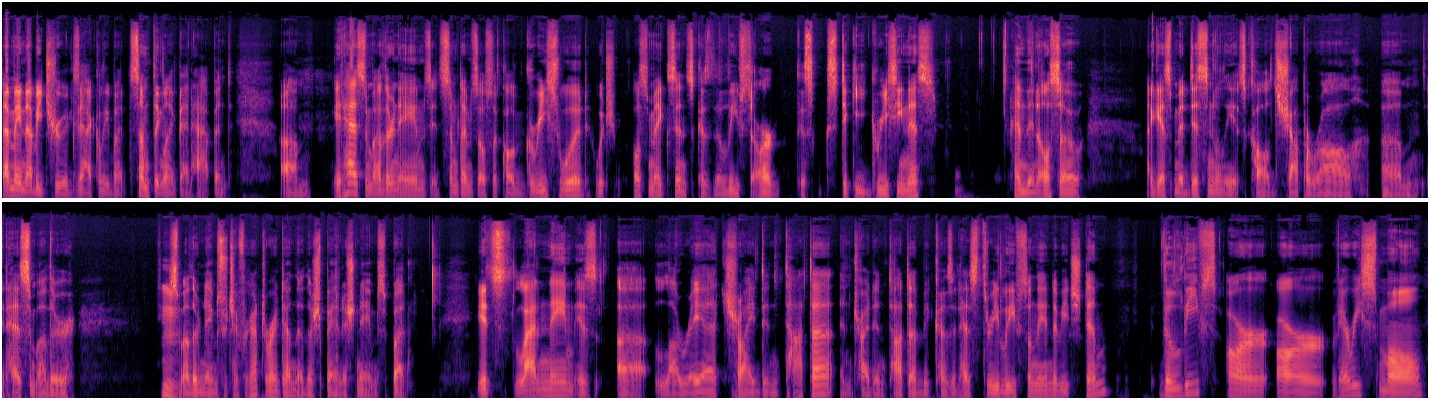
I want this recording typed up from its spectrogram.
that may not be true exactly, but something like that happened. Um, it has some other names. It's sometimes also called greasewood, which also makes sense because the leaves are this sticky greasiness. And then also, I guess medicinally, it's called chaparral. Um, it has some other Hmm. some other names, which I forgot to write down the other Spanish names, but its Latin name is uh, Larrea tridentata, and tridentata because it has three leaves on the end of each stem. The leaves are are very small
